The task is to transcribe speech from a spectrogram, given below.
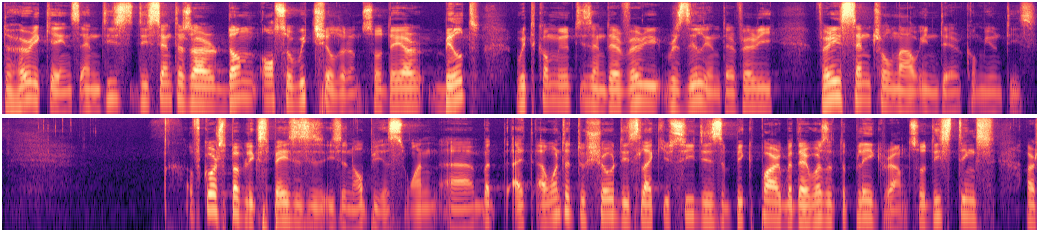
the hurricanes. And these, these centers are done also with children. So they are built with communities and they're very resilient. They're very, very central now in their communities. Of course, public spaces is, is an obvious one, uh, but I, I, wanted to show this, like you see this is a big park, but there wasn't a playground. So these things are,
